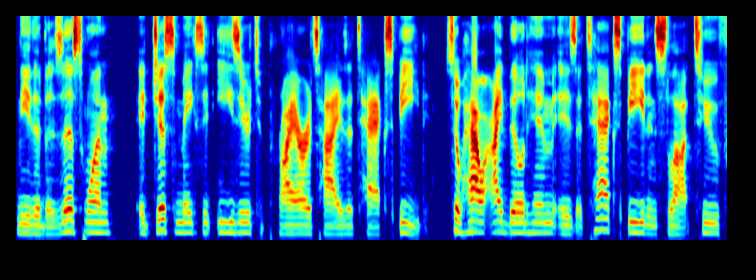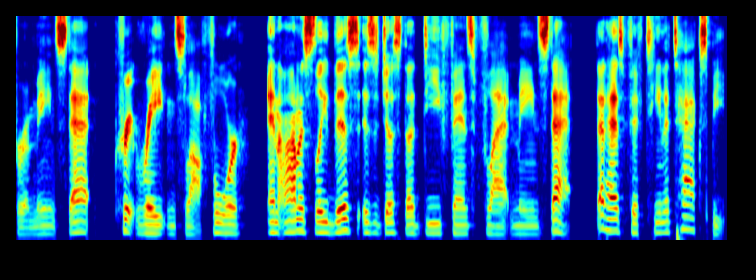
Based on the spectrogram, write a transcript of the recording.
Neither does this one. It just makes it easier to prioritize attack speed. So how I build him is attack speed in slot 2 for a main stat, crit rate in slot 4, and honestly this is just a defense flat main stat that has 15 attack speed.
